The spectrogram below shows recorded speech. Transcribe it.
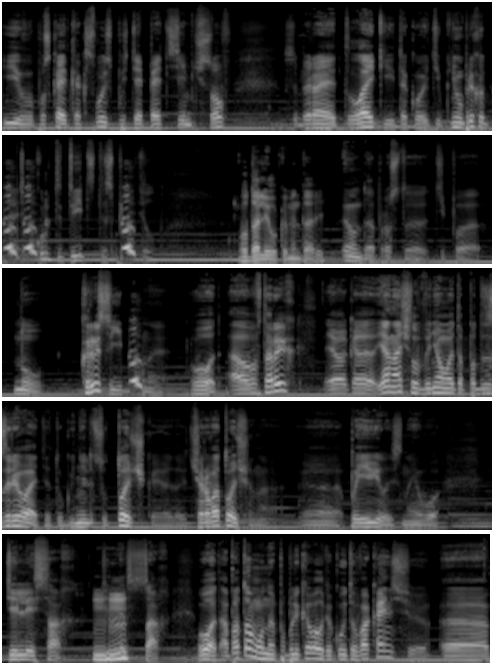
и выпускает как свой спустя 5-7 часов, собирает лайки и такой, типа, к нему приходит, «Блядь, а куль ты твит ты спиздил. Удалил комментарий. И он, да, просто, типа, ну, крыса ебаная. Вот. А во-вторых, я, я начал в нем это подозревать, эту гнильцу. Точка, э, червоточина э, появилась на его телесах. Мгм. телесах. Вот, а потом он опубликовал какую-то вакансию, э,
